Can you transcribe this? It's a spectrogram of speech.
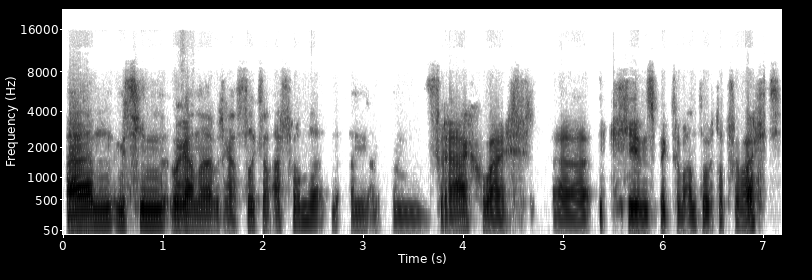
Um, misschien, we gaan, uh, we gaan aan afronden. Een, een vraag waar uh, ik geen spectrum antwoord op verwacht.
